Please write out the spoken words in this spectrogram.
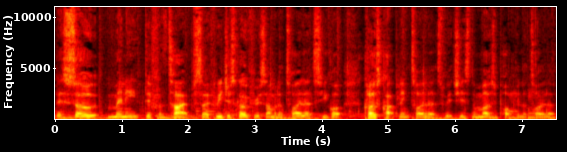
there's so many different types. So if we just go through some of the toilets, you got close coupling toilets, which is the most popular toilet,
